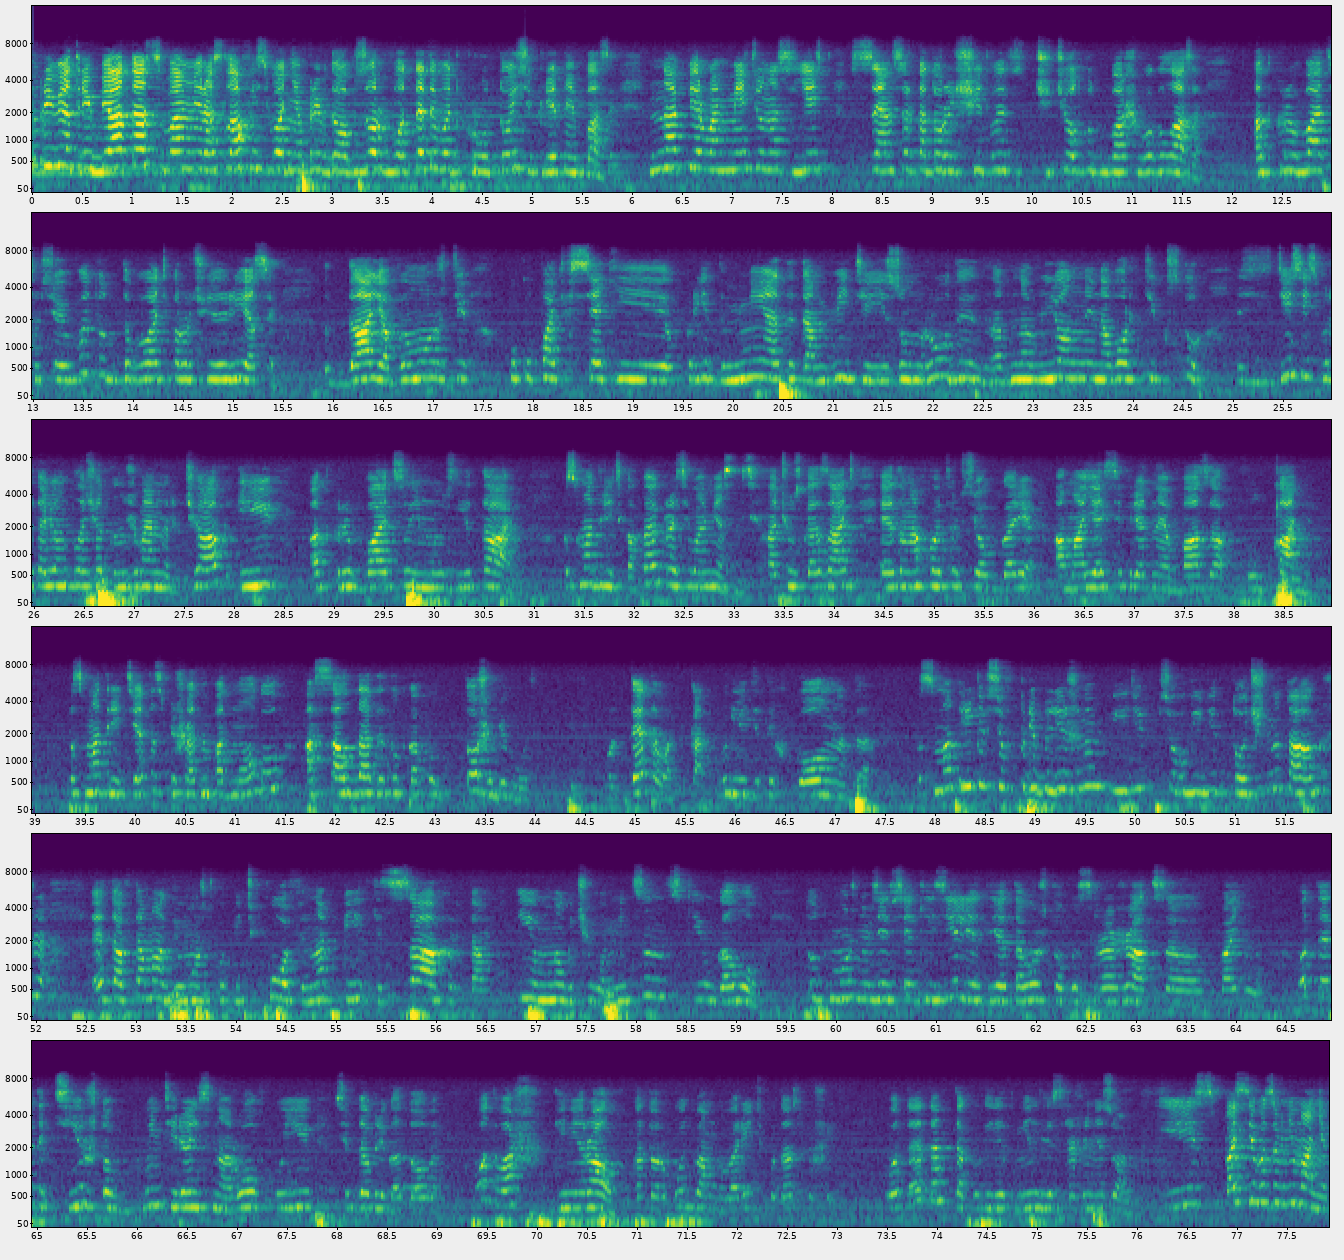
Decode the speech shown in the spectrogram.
Всем привет, ребята! С вами Ярослав, и сегодня я приведу обзор вот этой вот крутой секретной базы. На первом месте у нас есть сенсор, который считывает чечетку вашего глаза. Открывается все, и вы тут добываете, короче, ресы. Далее вы можете покупать всякие предметы, там, видите, изумруды, обновленный набор текстур. Здесь есть вертолетная площадка, нажимаем на рычаг и открывается и мы взлетаем. Посмотрите, какая красивая местность. Хочу сказать, это находится все в горе, а моя секретная база в вулкане. Посмотрите, это спешат на подмогу, а солдаты тут как тоже бегут. Вот это вот, как выглядит их комната. Посмотрите, все в приближенном виде, все выглядит точно так же. Это автомат, где вы можете купить кофе, напитки, много чего. Медицинский уголок. Тут можно взять всякие зелья для того, чтобы сражаться в бою. Вот это тир, чтобы вы не теряли сноровку и всегда были готовы. Вот ваш генерал, который будет вам говорить, куда спешить. Вот это так выглядит мин для сражения зомби. И спасибо за внимание.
